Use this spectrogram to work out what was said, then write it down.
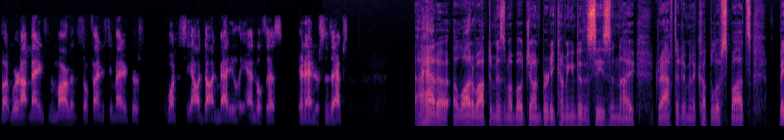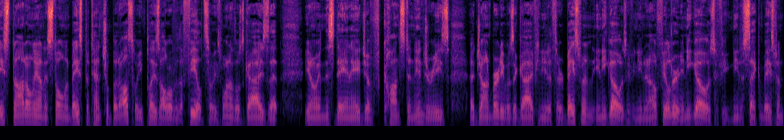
but we're not managing the Marlins, so fantasy managers want to see how Don Mattingly handles this in Anderson's absence. I had a, a lot of optimism about Jon Berti coming into the season. I drafted him in a couple of spots, based not only on his stolen base potential, but also he plays all over the field. So he's one of those guys that, you know, in this day and age of constant injuries, uh, Jon Berti was a guy. If you need a third baseman, in he goes. If you need an outfielder, in he goes. If you need a second baseman,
